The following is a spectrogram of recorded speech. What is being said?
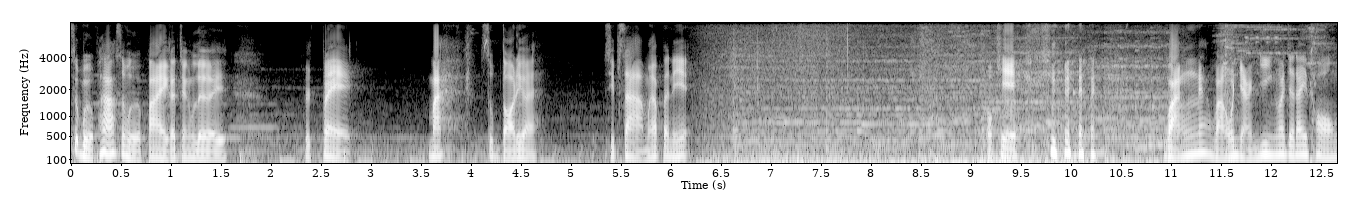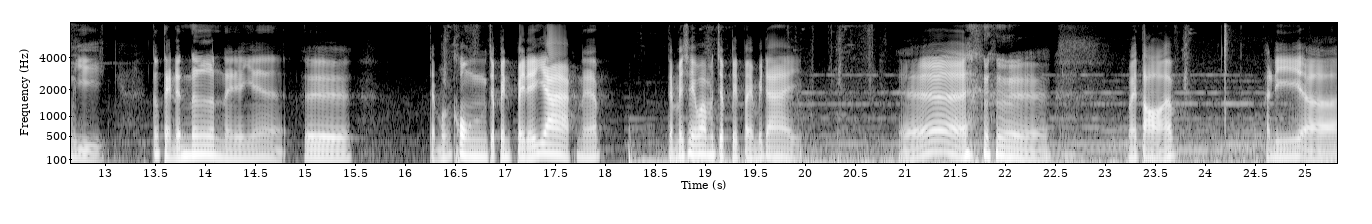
เสมอภาคเสมอไปกันจังเลย แปลกๆ มาซูมต่อดีกว่า 13 ครับอันนี้ โอเค หวังนะ หวังวันอย่างยิ่งว่าจะได้ทองอีก ตั้งแต่เนิ่นๆอะไรอย่างเงี้ย เออ แต่มันก็คงจะเป็นไปได้ยากนะครับ แต่ไม่ใช่ว่ามันจะเป็นไปไม่ได้ เออไปต่อครับ อันนี้เอ่อ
